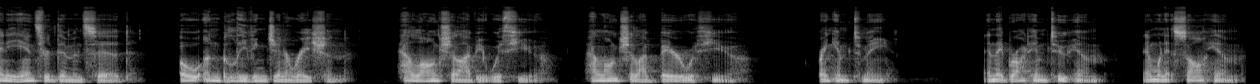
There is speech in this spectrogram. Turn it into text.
And he answered them and said, O unbelieving generation, how long shall I be with you? How long shall I bear with you? Bring him to me. And they brought him to him, and when it saw him,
